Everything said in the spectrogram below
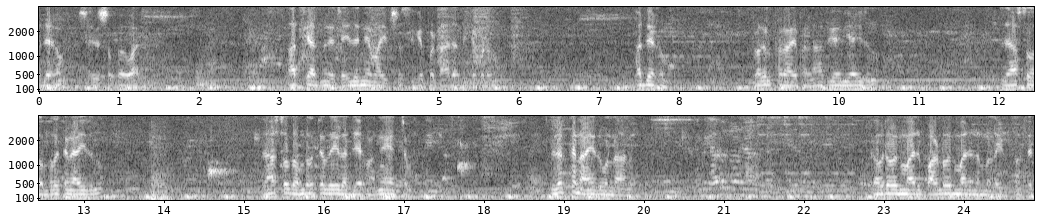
അദ്ദേഹം ശ്രീകൃഷ്ണ ഭഗവാൻ ആധ്യാത്മിക ചൈതന്യമായി വിശ്വസിക്കപ്പെട്ട് ആരാധിക്കപ്പെടുന്നു. അദ്ദേഹം പ്രഗത്ഭനായ ഭരണാധികാരിയായിരുന്നു. രാഷ്ട്രതന്ത്രജ്ഞനായിരുന്നു. രാഷ്ട്രതന്ത്രജ്ഞതയിൽ അദ്ദേഹം അങ്ങേയറ്റം വിദഗ്ധനായതുകൊണ്ടാണ് കൗരവന്മാരും പാണ്ഡവന്മാരും നമ്മളുടെ യുദ്ധത്തിൽ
